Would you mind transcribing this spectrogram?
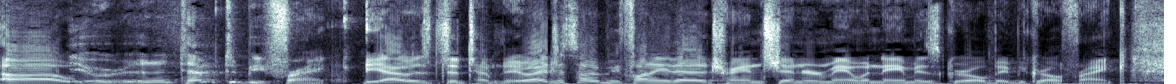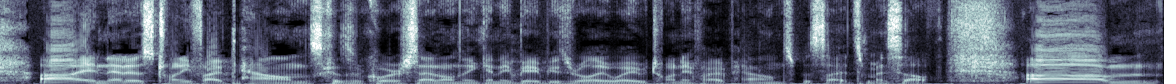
uh, You were an attempt to be frank. yeah, I was attempting. I just thought it'd be funny that a transgendered man would name his girl baby girl Frank, uh, and that it was 25 pounds. Because of course, I don't think any babies really weigh 25 pounds besides myself. Um,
